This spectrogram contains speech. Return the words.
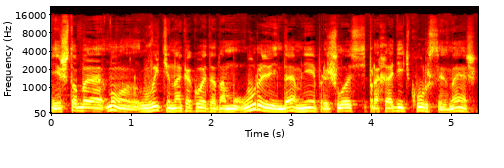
И чтобы, ну, выйти на какой-то там уровень, да, мне пришлось проходить курсы, знаешь.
